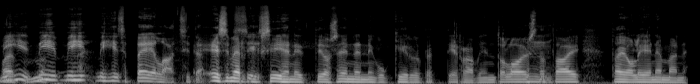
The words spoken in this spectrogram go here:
Vai- Mihin, mä- mihin, mihin, mihin sä peilaat sitä? Esimerkiksi Siis, siihen, että jos ennen niin kuin kirjoitettiin ravintoloista Mm. tai, tai oli enemmän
